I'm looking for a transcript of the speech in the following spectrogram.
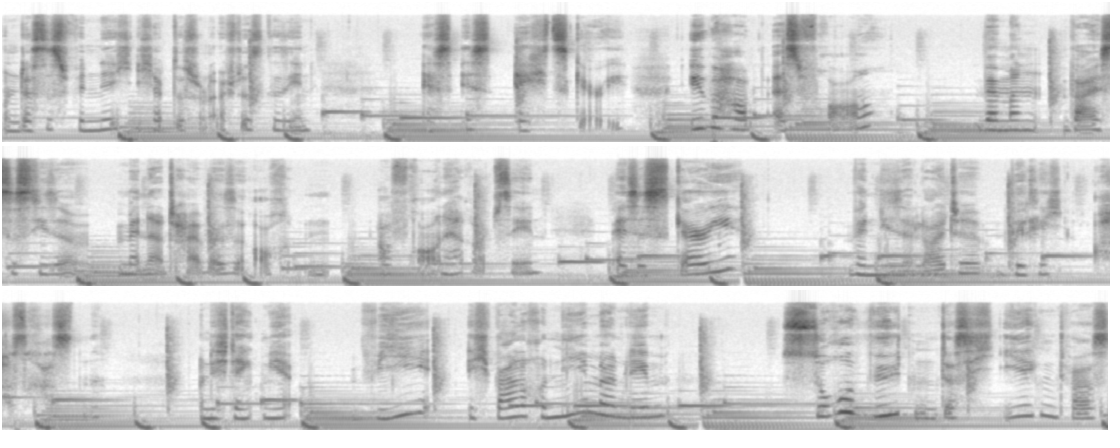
Und das ist, finde ich, ich habe das schon öfters gesehen, es ist echt scary. Überhaupt als Frau, wenn man weiß, dass diese Männer teilweise auch auf Frauen herabsehen. Es ist scary, wenn diese Leute wirklich ausrasten. Und ich denke mir, wie, ich war noch nie in meinem Leben so wütend, dass ich irgendwas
